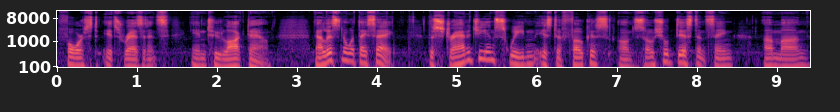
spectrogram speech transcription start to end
forced its residents into lockdown. Now, listen to what they say. The strategy in Sweden is to focus on social distancing among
